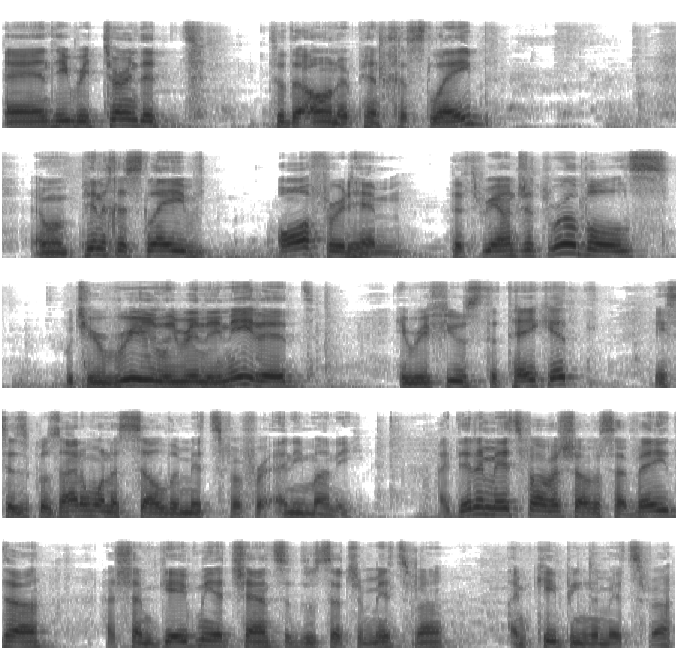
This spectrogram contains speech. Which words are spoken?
and he returned it to the owner, Pinchas Leib. And when Pinchas Leib offered him the 300 rubles, which he really, really needed, he refused to take it. He says, because I don't want to sell the mitzvah for any money. I did a mitzvah of Hashavas Aveda. Hashem gave me a chance to do such a mitzvah. I'm keeping the mitzvah.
